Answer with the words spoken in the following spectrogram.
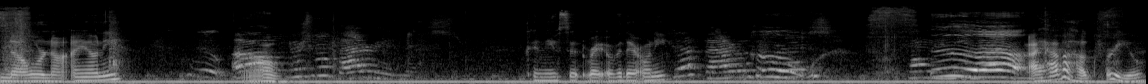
No, we're not, Ione. Um, oh, there's no battery in this. Can you sit right over there, Oni? Do you have battery in this? I have a hug for you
